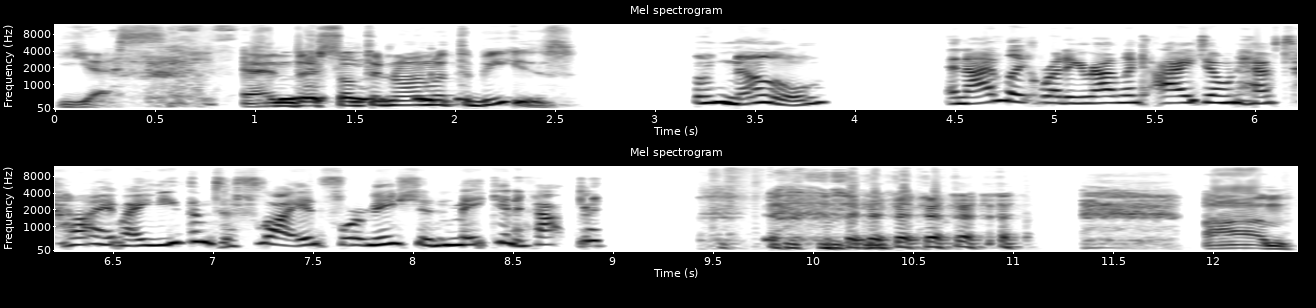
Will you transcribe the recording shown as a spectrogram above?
yes. and there's something wrong with the bees. oh no. And I'm like running around like I don't have time. I need them to fly in formation and make it happen. um,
